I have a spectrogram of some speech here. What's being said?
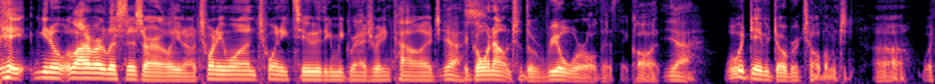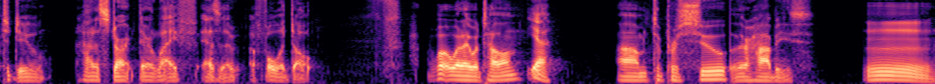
Hey, you know, a lot of our listeners are, you know, 21, 22. They're going to be graduating college. Yes. They're going out into the real world, as they call it. Yeah. What would David Dobrik tell them to, uh, what to do, how to start their life as a, a full adult? What would I would tell them? Yeah. Um, to pursue their hobbies. Mm.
